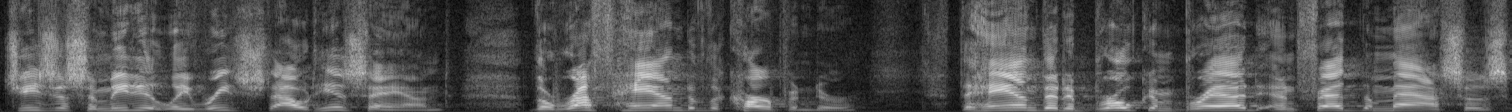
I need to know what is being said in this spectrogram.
Jesus immediately reached out his hand, the rough hand of the carpenter the hand that had broken bread and fed the masses,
